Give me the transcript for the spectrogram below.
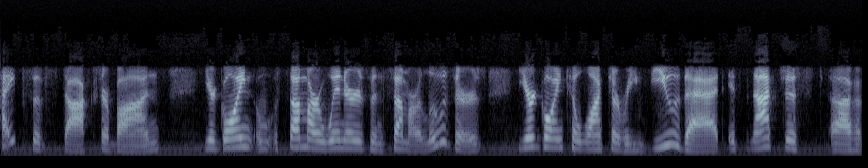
types of stocks or bonds, you're going some are winners and some are losers you're going to want to review that. It's not just uh,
